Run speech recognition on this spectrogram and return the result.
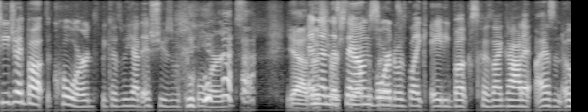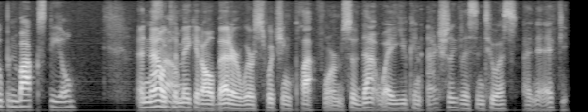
TJ bought the cords because we had issues with the cords. Yeah, those and then the first two soundboard was like eighty bucks because I got it as an open box deal. And now So- to make it all better, we're switching platforms so that way you can actually listen to us. And if you,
